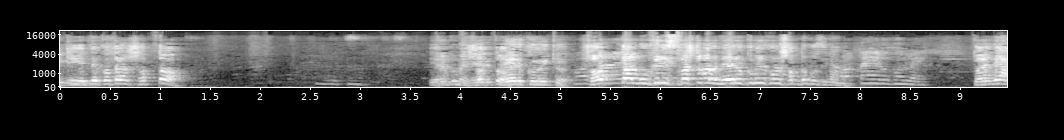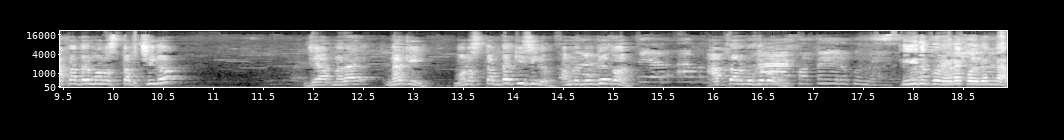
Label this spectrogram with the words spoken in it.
কি এদের কথা সত্য এরকমই সত্য। এরকমই কি? সত্য। মুখে স্পষ্ট বলেন এরকমই কোন শব্দ বুঝি না আমি। কথা এরকমই। তাহলে আপনাদের মনস্তাপ ছিল যে আপনারা নাকি? মনস্তাবটা কি ছিল? আপনার মুখে কন? আপনার মুখে বলেন। হ্যাঁ, কি রকম এটা করবেন না।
